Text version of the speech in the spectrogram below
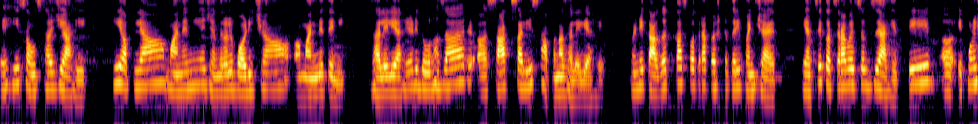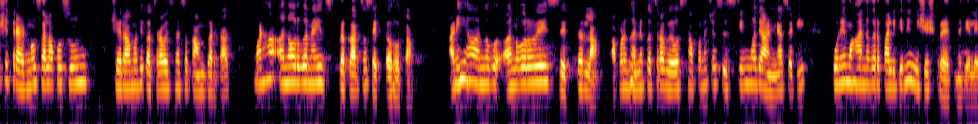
ही संस्था जी आहे ही आपल्या माननीय जनरल बॉडीच्या मान्यतेने झालेली आहे आणि दोन हजार सात साली स्थापना झालेली आहे. म्हणजे कागद कासपत्रा कष्टकरी पंचायत याचे कचरा वेचक जे आहेत ते एकोणीसशे त्र्याण्णव सालापासून शहरामध्ये कचरा वेचण्याचं काम करतात. पण हा अनऑर्गनाइज प्रकारचा सेक्टर होता. आणि ह्या अनग अनऑर्गनाइज सेक्टरला आपण घनकचरा व्यवस्थापनाच्या सिस्टीममध्ये आणण्यासाठी पुणे महानगरपालिकेने विशेष प्रयत्न केले.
